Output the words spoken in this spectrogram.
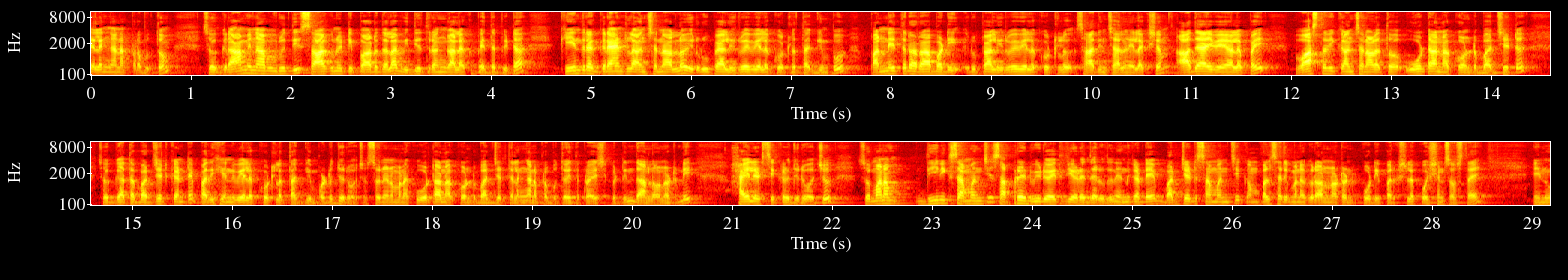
తెలంగాణ ప్రభుత్వం. సో గ్రామీణాభివృద్ధి సాగునీటి పారుదల విద్యుత్ రంగాలకు పెద్దపీట కేంద్ర గ్రాంట్ల అంచనాల్లో రూపాయలు ఇరవై వేల కోట్ల తగ్గింపు పన్నేతర రాబడి రూపాయలు ఇరవై వేల కోట్లు సాధించాలనే లక్ష్యం ఆదాయ వ్యయాలపై వాస్తవిక అంచనాలతో vote on account budget so గత బడ్జెట్ కంటే పదిహేను వేల కోట్ల తగ్గింపడం జరగవచ్చు. సో నేను మనకు ఓటాన్ అకౌంట్ బడ్జెట్ తెలంగాణ ప్రభుత్వం అయితే ప్రవేశపెట్టింది. దానిలో ఉన్నటువంటి హైలైట్స్ ఇక్కడ జరగవచ్చు. సో మనం దీనికి సంబంధించి సపరేట్ వీడియో అయితే చేయడం జరుగుతుంది. ఎందుకంటే బడ్జెట్ సంబంధించి కంపల్సరీ మనకు రానున్నటువంటి పోటీ పరీక్షలో క్వశ్చన్స్ వస్తాయి. నేను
